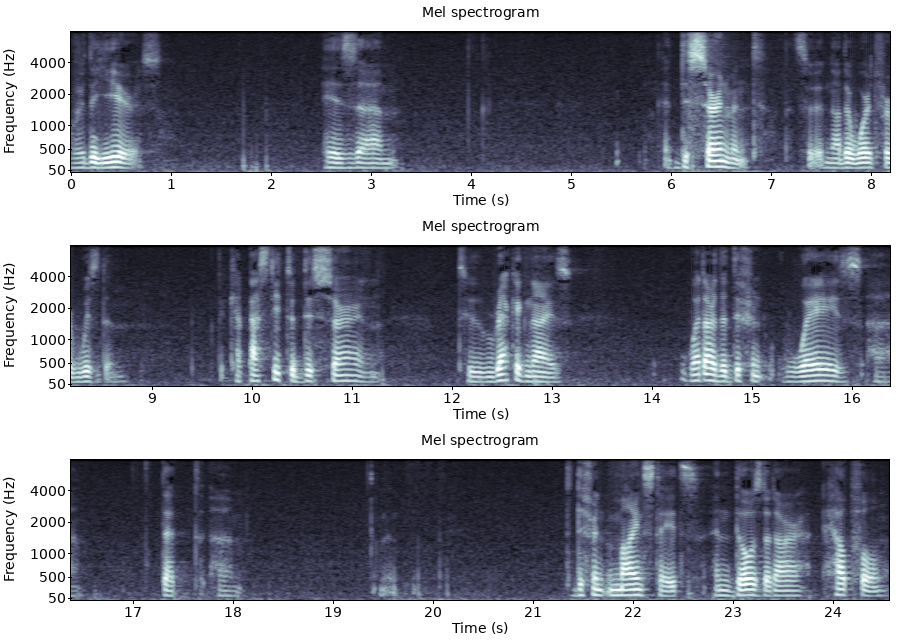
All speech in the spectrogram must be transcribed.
over the years is um, discernment. That's another word for wisdom. The capacity to discern, to recognize what are the different ways uh, that um, different mind states and those that are helpful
